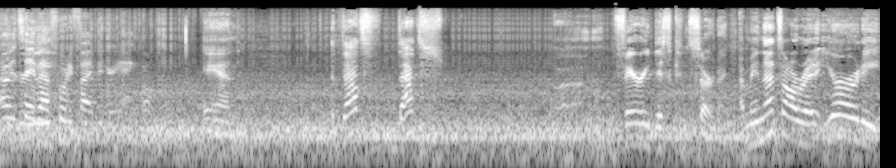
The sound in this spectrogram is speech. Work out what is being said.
I would degree say about forty-five degree angle. and that's that's uh, very disconcerting. I mean, that's already you're already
